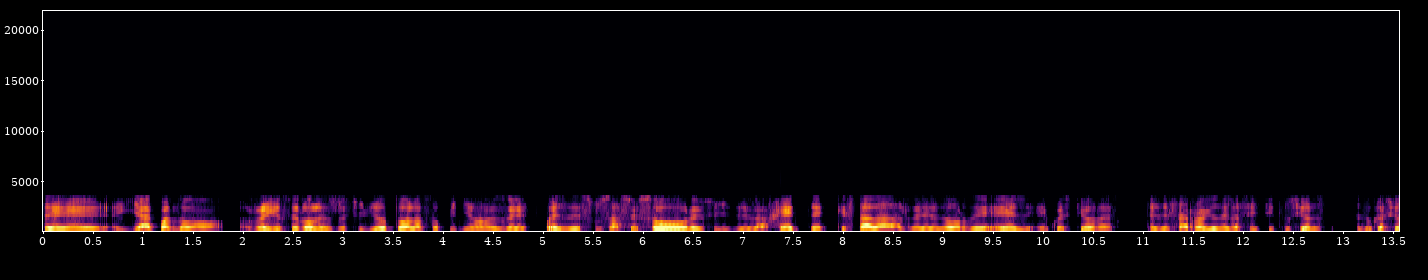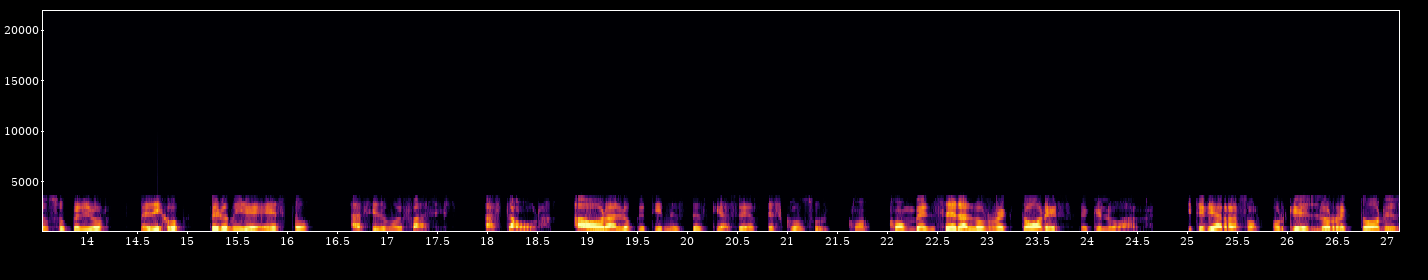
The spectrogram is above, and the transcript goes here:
eh, ya cuando Reyes Heroles recibió todas las opiniones de pues de sus asesores y de la gente que estaba alrededor de él en cuestiones de desarrollo de las instituciones de educación superior, me dijo, pero mire, esto ha sido muy fácil hasta ahora. Ahora lo que tiene usted que hacer es convencer a los rectores de que lo hagan. Y tenía razón, porque los rectores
